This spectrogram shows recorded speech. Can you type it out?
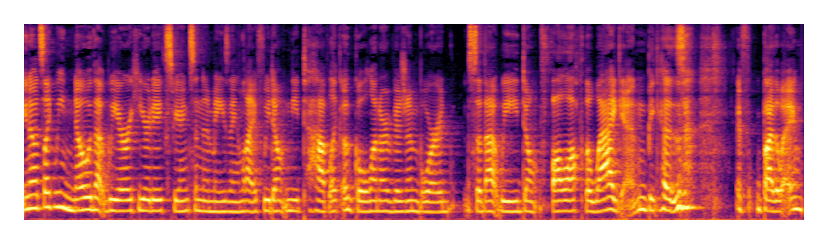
You know, it's like we know that we are here to experience an amazing life. We don't need to have like a goal on our vision board so that we don't fall off the wagon because, if, by the way,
